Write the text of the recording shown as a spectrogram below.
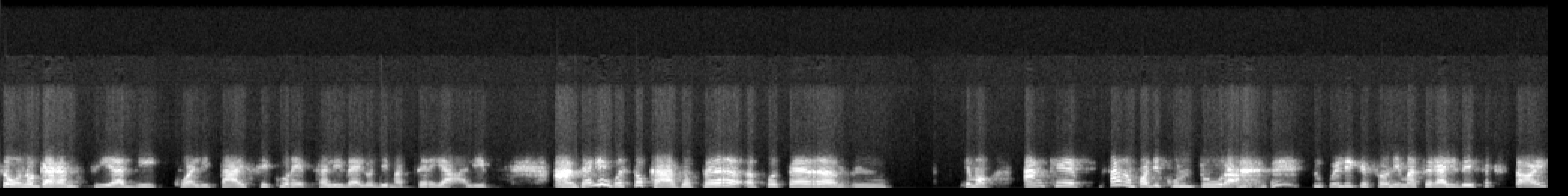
sono garanzia di qualità e sicurezza a livello di materiali. Anzi, anche in questo caso, per eh, poter mh, mm, diciamo, anche fare un po' di cultura su quelli che sono i materiali dei sex toys,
